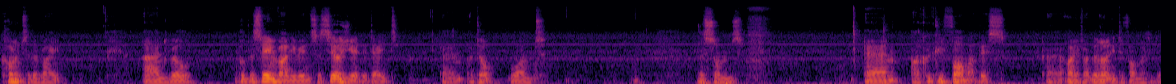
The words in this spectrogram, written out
column to the right and we'll put the same value in, so sales year to date, um, I don't want the sums. Um, I'll quickly format this uh, oh, in fact, they don't need to format it.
